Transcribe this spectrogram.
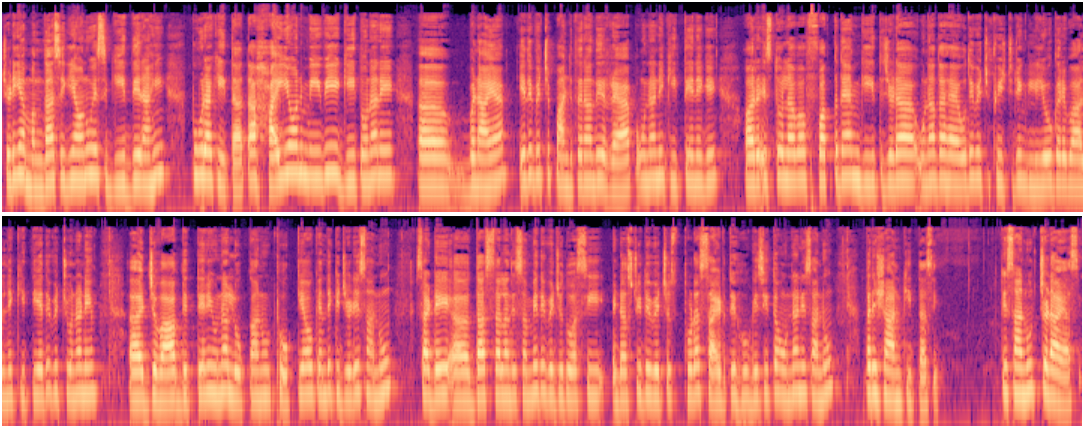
ਜਿਹੜੀਆਂ ਮੰਗਾਂ ਸੀਗੀਆਂ ਉਹਨੂੰ ਇਸ ਗੀਤ ਦੇ ਰਾਹੀਂ ਪੂਰਾ ਕੀਤਾ। ਤਾਂ ਹਾਈ ਔਨ ਮੀ ਵੀ ਗੀਤ ਉਹਨਾਂ ਨੇ ਬਣਾਇਆ। ਇਹਦੇ ਵਿੱਚ ਪੰਜ ਤਰ੍ਹਾਂ ਦੇ ਰੈਪ ਉਹਨਾਂ ਨੇ ਕੀਤੇ ਨੇਗੇ। ਔਰ ਇਸ ਤੋਂ ਇਲਾਵਾ ਫੱਕ ਦੈਮ ਗੀਤ ਜਿਹੜਾ ਉਹਨਾਂ ਦਾ ਹੈ, ਉਹਦੇ ਵਿੱਚ ਫੀਚਰਿੰਗ ਲਿਓ ਗਰੇਵਾਲ ਨੇ ਕੀਤੀ ਇਹਦੇ ਵਿੱਚ ਉਹਨਾਂ ਨੇ ਜਵਾਬ ਦਿੱਤੇ ਨੇ। ਉਹਨਾਂ ਲੋਕਾਂ ਨੂੰ ਠੋਕਿਆ। ਉਹ ਕਹਿੰਦੇ ਕਿ ਜਿਹੜੇ ਸਾਨੂੰ ਸਾਡੇ 10 ਸਾਲਾਂ ਦੇ ਸਮੇਂ ਦੇ ਵਿੱਚ ਜਦੋਂ ਅਸੀਂ ਇੰਡਸਟਰੀ ਦੇ ਵਿੱਚ ਥੋੜਾ ਸਾਈਡ ਤੇ ਹੋ ਗਏ ਸੀ, ਤਾਂ ਉਹਨਾਂ ਨੇ ਸਾਨੂੰ ਪਰੇਸ਼ਾਨ ਕੀਤਾ ਸੀ। ਤੇ ਸਾਨੂੰ ਚੜਾਇਆ ਸੀ।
